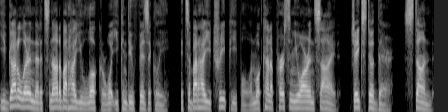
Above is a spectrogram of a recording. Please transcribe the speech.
You've got to learn that it's not about how you look or what you can do physically. It's about how you treat people and what kind of person you are inside. Jake stood there, stunned,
